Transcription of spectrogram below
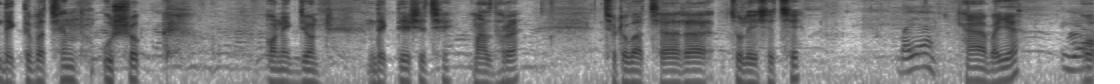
দেখতে পাচ্ছেন উৎসক অনেকজন দেখতে এসেছে মাছ ধরা। ছোট বাচ্চারা চলে এসেছে। ভাইয়া? হ্যাঁ ভাইয়া? ইয়া, ও।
